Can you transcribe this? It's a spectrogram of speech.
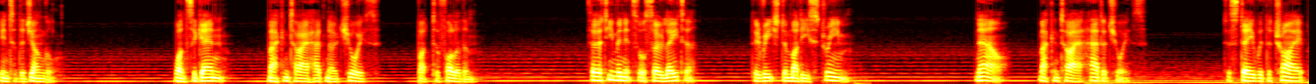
into the jungle. Once again, McIntyre had no choice but to follow them. Thirty minutes or so later, they reached a muddy stream. Now, McIntyre had a choice to stay with the tribe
